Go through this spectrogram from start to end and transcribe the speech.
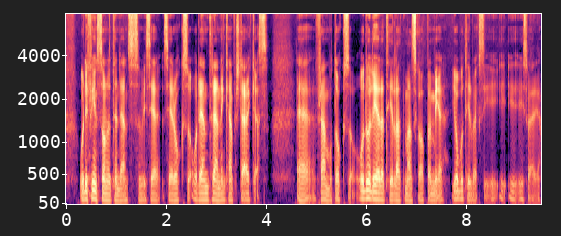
Och det finns sådana tendenser som vi ser, ser också och den trenden kan förstärkas eh, framåt också. Och då leder det till att man skapar mer jobb och tillväxt i, i, i Sverige.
